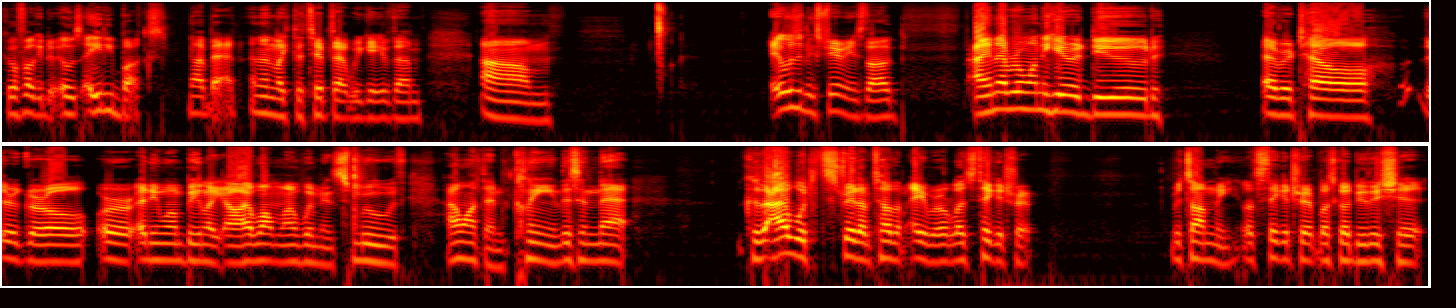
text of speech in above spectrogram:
go fucking do it. It was eighty bucks, not bad. And then like the tip that we gave them, um, it was an experience, dog. I never want to hear a dude ever tell their girl or anyone being like, "Oh, I want my women smooth. I want them clean. This and that." Because I would straight up tell them, "Hey, bro, let's take a trip. It's on me. Let's take a trip. Let's go do this shit."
